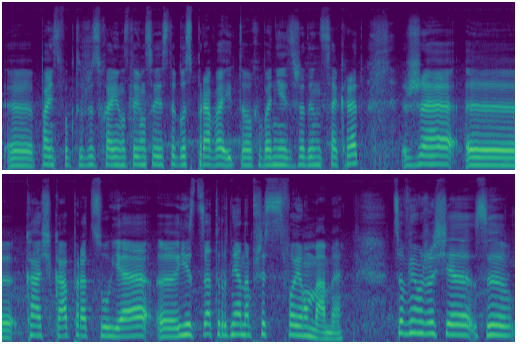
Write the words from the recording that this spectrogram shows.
e, Państwo, którzy słuchają, zdają sobie z tego sprawę i to chyba nie jest żaden sekret, że e, Kaśka pracuje, e, jest zatrudniana przez swoją mamę, co wiąże się z,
